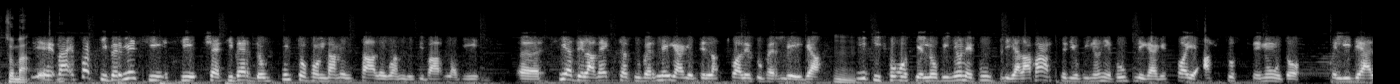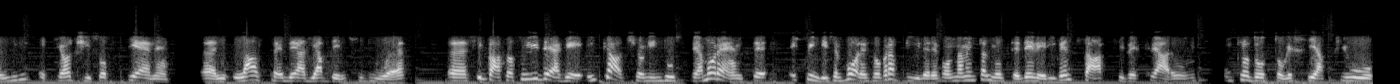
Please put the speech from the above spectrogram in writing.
insomma... Eh, ma infatti per me si, si, cioè, si, perde un punto fondamentale quando si parla di, eh, sia della vecchia Superlega che dell'attuale Superlega. Mm. I tifosi e l'opinione pubblica, la parte di opinione pubblica che poi ha sostenuto quell'idea lì e che oggi sostiene eh, l'altra idea di A22, eh, si basa sull'idea che il calcio è un'industria morente e quindi se vuole sopravvivere fondamentalmente deve ripensarsi per creare un, un prodotto che sia più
